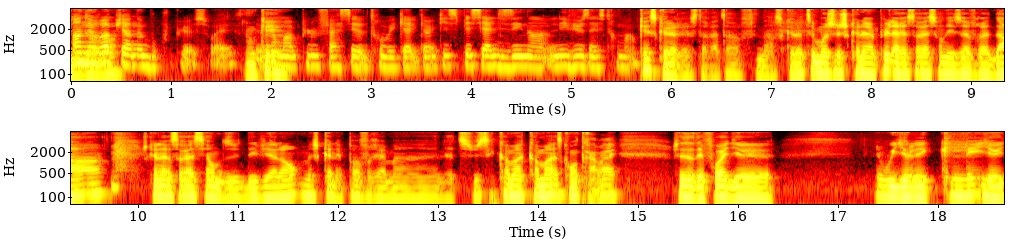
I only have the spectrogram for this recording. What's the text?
En Europe, il y en a beaucoup plus, ouais. C'est vraiment plus facile de trouver quelqu'un qui est spécialisé dans les vieux instruments. Qu'est-ce que le restaurateur fait dans ce cas-là? Tu sais, moi, je, je connais un peu la restauration des œuvres d'art, je connais la restauration du- des violons, mais je connais pas vraiment là-dessus. C'est comment, comment est-ce qu'on travaille? Je veux dire, des fois, il y a... Oui, il y a les clés.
